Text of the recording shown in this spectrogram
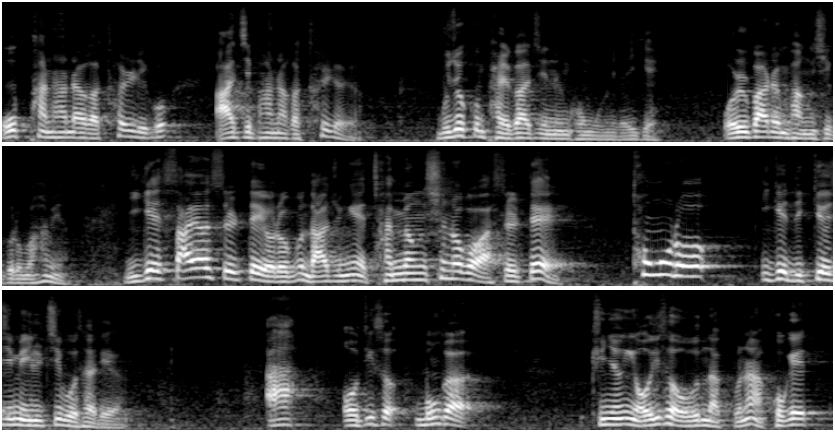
오판 하나가 털리고 아집 하나가 털려요. 무조건 밝아지는 공부입니다. 이게. 올바른 방식으로만 하면. 이게 쌓였을 때 여러분 나중에 잔명 신호가 왔을 때 통으로 이게 느껴지면 일지보살이에요. 아 어디서 뭔가 균형이 어디서 어긋났구나. 그게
